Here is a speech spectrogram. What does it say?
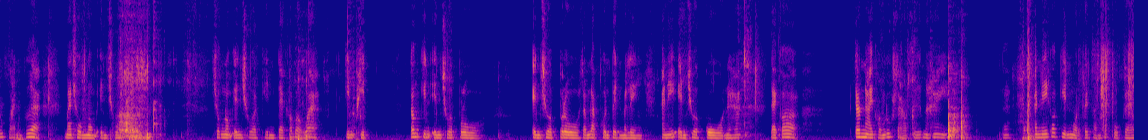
ทุกวันเพื่อมาชงนมเอนชัวชงนมเอนชัวกิน แต่เขาบอกว่ากินผิด ต้องกินเอนชัวโปร เอนชัวโปรสำหรับคนเป็นมะเร็ง อันนี้เอนชัวโกนะคะ แต่ก็เจ้านายของลูกสาวซื้อมาให้นะอันนี้ก็กินหมดไปสองกระปุกแล้ว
